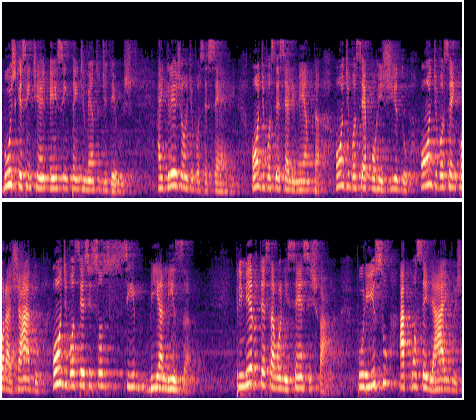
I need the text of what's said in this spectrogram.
busque esse, entendimento de Deus. A igreja onde você serve, onde você se alimenta, onde você é corrigido, onde você é encorajado, onde você se socializa. Primeiro Tessalonicenses fala: Por isso, aconselhai-vos,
